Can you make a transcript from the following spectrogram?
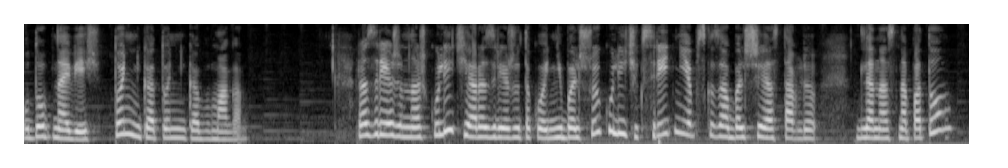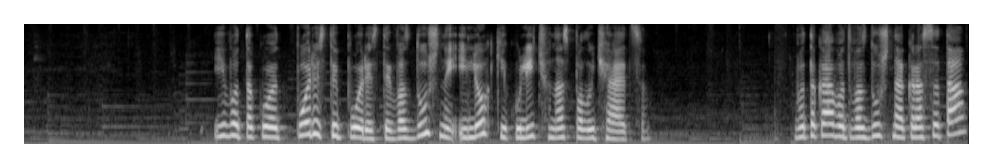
удобная вещь. Тоненькая-тоненькая бумага. Разрежем наш кулич. Я разрежу такой небольшой куличик, средний, я бы сказала, большие оставлю для нас на потом. И вот такой вот пористый-пористый, воздушный и легкий кулич у нас получается. Вот такая вот воздушная красота.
